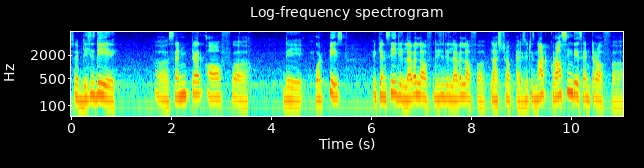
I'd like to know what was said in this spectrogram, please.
So, if this is the uh, center of uh, the workpiece, you can see the level of this is the level of uh, plaster of Paris. It is not crossing the center of uh,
